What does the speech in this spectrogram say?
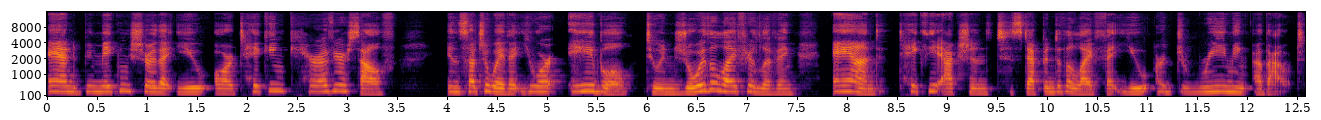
and making sure that you are taking care of yourself in such a way that you are able to enjoy the life you're living and take the actions to step into the life that you are dreaming about.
